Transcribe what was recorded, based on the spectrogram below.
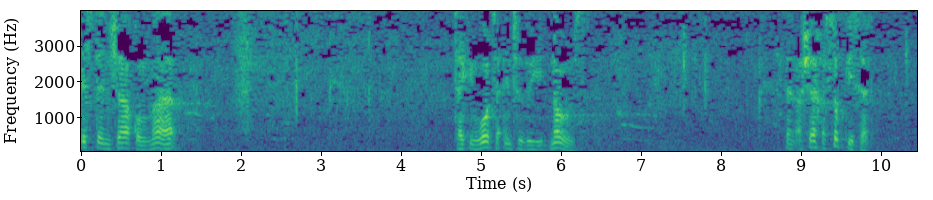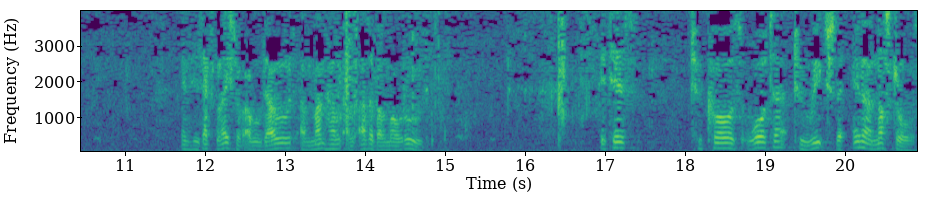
istinshaqul ma, taking water into the nose, then Shaykh al-Subki said, in his explanation of Abu Dawud al-Manhal al-Adhb al-Mawrud, it is to cause water to reach the inner nostrils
